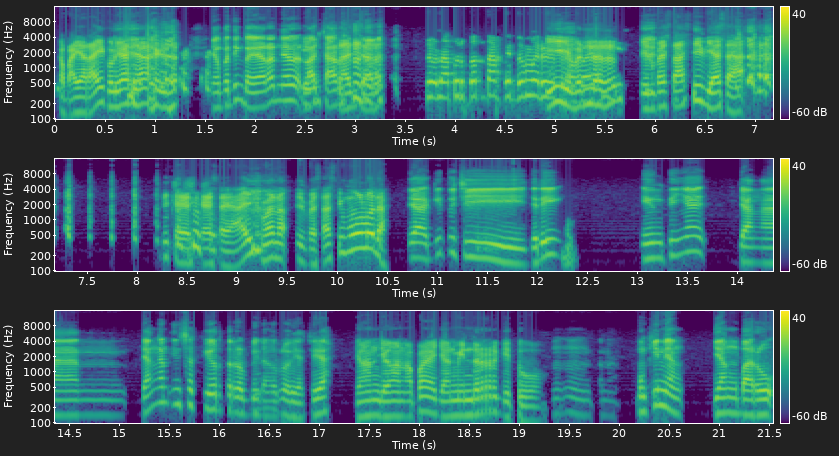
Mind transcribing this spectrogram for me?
kebayar aja kuliahnya. Yang penting bayarannya lancar. Lancar. Donatur tetap itu mah Iya, bener. Investasi biasa. Ini kayak kayak saya gimana? Investasi mulu dah. ya gitu Ci. Jadi intinya jangan jangan insecure terlebih dahulu ya Ci ya. Jangan jangan apa ya, jangan minder gitu. Tenang. Mungkin yang yang baru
